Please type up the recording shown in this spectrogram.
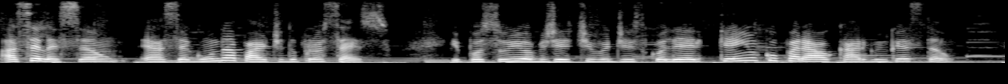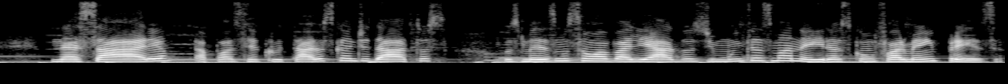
A seleção é a segunda parte do processo e possui o objetivo de escolher quem ocupará o cargo em questão. Nessa área, após recrutar os candidatos, os mesmos são avaliados de muitas maneiras conforme a empresa.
